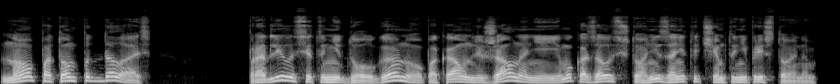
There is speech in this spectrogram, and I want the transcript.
но потом поддалась. Продлилось это недолго, но пока он лежал на ней, ему казалось, что они заняты чем-то непристойным.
